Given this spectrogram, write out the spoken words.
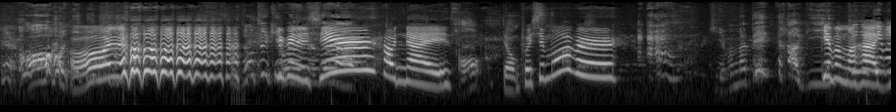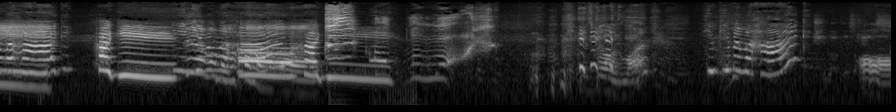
There. Oh, Oh no! Don't think You're you're gonna right, share? How nice. Oh, Don't push him over. give him a big huggy. Give him a Can you huggy. give him a hug? Huggy. Give him a Oh, hug? huggy. He's going what? You give him a hug? Oh.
